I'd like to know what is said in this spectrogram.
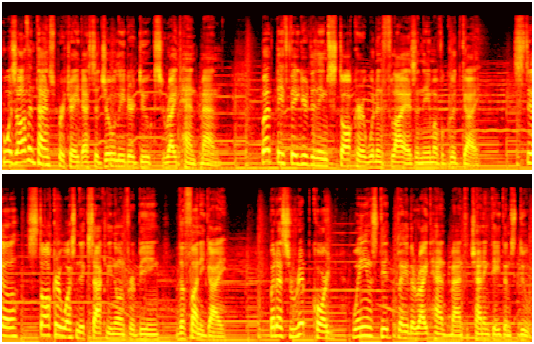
who was oftentimes portrayed as the Joe Leader Duke's right hand man. But they figured the name Stalker wouldn't fly as a name of a good guy. Still, Stalker wasn't exactly known for being the funny guy. But as Ripcord, Wayans did play the right hand man to Channing Tatum's Duke,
